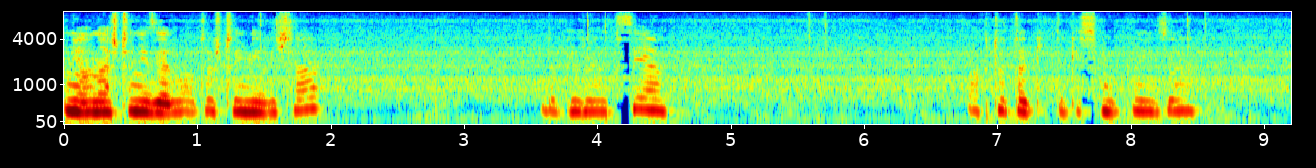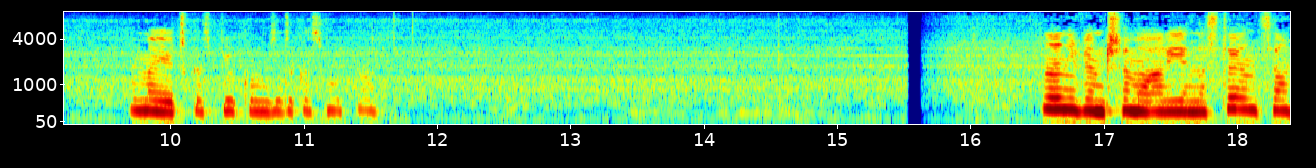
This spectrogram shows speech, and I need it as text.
Nie, ona jeszcze nie zjadła, to jeszcze jej nie wyślę. Dopiero jak zje. A kto taki, taki smutny idzie? Majeczka z piłką idzie taka smutna. No nie wiem czemu, ale jedna stojąca.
